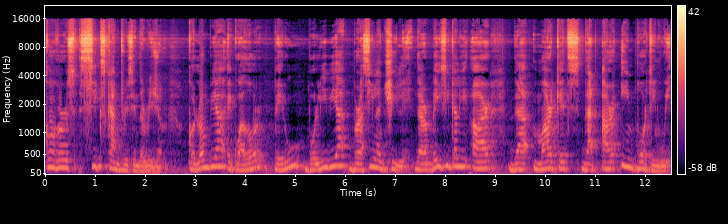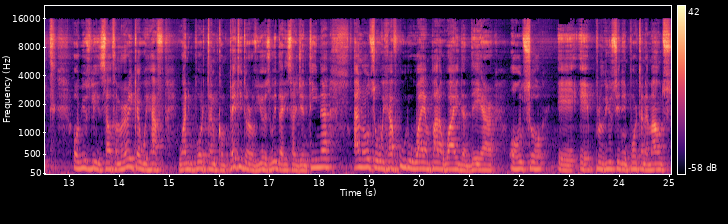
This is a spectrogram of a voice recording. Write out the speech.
covers six countries in the region. Colombia, Ecuador, Peru, Bolivia, Brazil, and Chile. There basically are the markets that are importing wheat. Obviously, in South America, we have one important competitor of US wheat that is Argentina, and also we have Uruguay and Paraguay that they are also Eh, eh, producing important amounts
